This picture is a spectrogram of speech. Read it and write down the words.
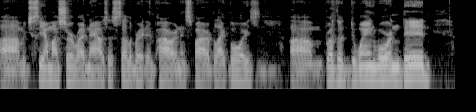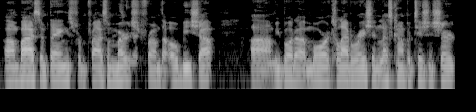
um, what you see on my shirt right now is to celebrate, empower, and inspire Black boys. Um, Brother Dwayne Wharton did um, buy some things from buy some merch from the OB shop. Um, he bought a more collaboration, less competition shirt.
